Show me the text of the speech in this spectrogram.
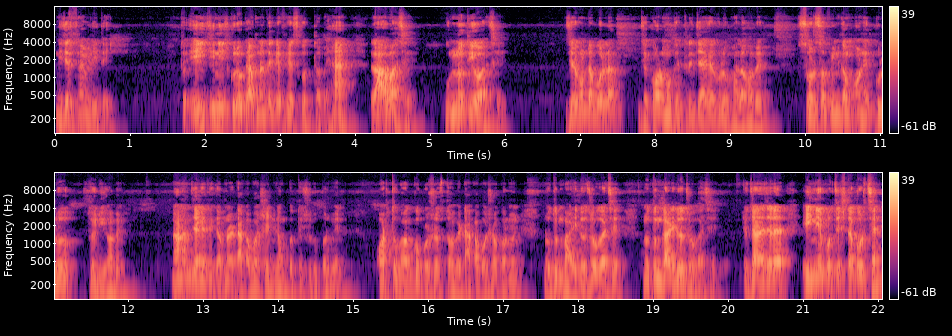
নিজের ফ্যামিলিতেই। তো এই জিনিসগুলোকে আপনাদেরকে ফেস করতে হবে। হ্যাঁ লাভ আছে, উন্নতিও আছে। যেরকমটা বললাম যে কর্মক্ষেত্রের জায়গাগুলো ভালো হবে সোর্স অফ ইনকাম অনেকগুলো তৈরি হবে। নানান জায়গা থেকে আপনারা টাকা পয়সা ইনকাম করতে শুরু করবেন। অর্থভাগ্য প্রশস্ত হবে, টাকা পয়সা করবেন, নতুন বাড়িরও যোগ আছে, নতুন গাড়িরও যোগ আছে। তো যারা যারা এই নিয়ে প্রচেষ্টা করছেন,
